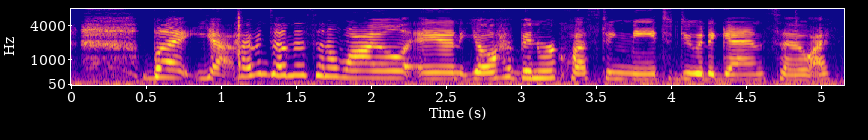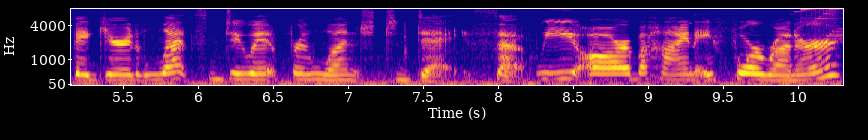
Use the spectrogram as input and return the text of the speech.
but yeah, I haven't done this in a while, and y'all have been requesting me to do it again, so I figured let's do it for lunch today. So we are behind a 4Runner,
